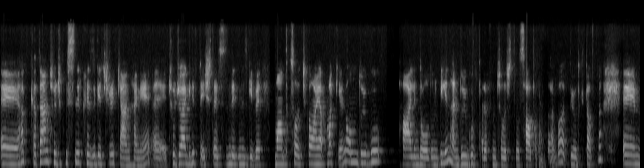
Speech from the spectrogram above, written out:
E, hakikaten çocuk bir sinir krizi geçirirken hani e, çocuğa gidip de işte sizin dediğiniz gibi mantıksal açıklama yapmak yerine onun duygu halinde olduğunu bilin. Hani duygu tarafını çalıştığını sağ taraflara diyordu kitapta. E,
